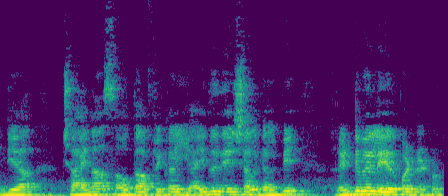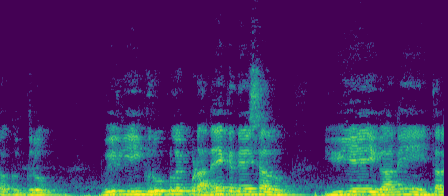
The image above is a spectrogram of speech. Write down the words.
India China South Africa ఈ ఐదు దేశాలు కలిపి రెండు వేలు ఏర్పడినటువంటి ఒక గ్రూప్. వీళ్ళు ఈ గ్రూప్లో ఇప్పుడు అనేక దేశాలు యుఏఈ కానీ ఇతర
